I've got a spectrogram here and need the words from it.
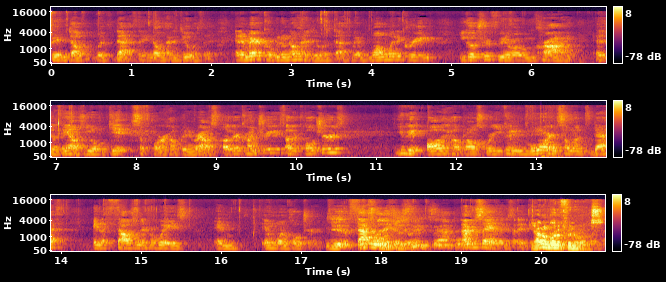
been dealt with death. They know how to deal with it. In America, we don't know how to deal with death. We have one way to grieve. You go to a funeral, you cry, and there's nothing else. You don't get support or help anywhere else. Other countries, other cultures, you get all the help and all the support. You can mourn someone's death in a thousand different ways in in one culture. Yeah, the That's funeral what is they just do an it. example. I'm just saying, like, it's, it's Yeah, I don't go to funerals.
